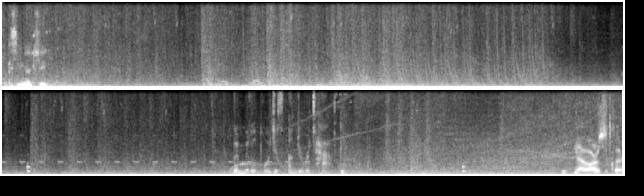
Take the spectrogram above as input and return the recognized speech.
Focusing your cheek. The middle point is under attack. No, ours is clear.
